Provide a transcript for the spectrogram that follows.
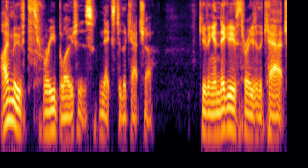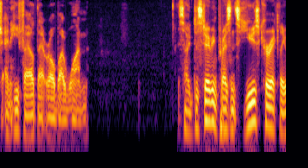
I moved three bloaters next to the catcher, giving a negative three to the catch, and he failed that roll by one. So, disturbing presence used correctly,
